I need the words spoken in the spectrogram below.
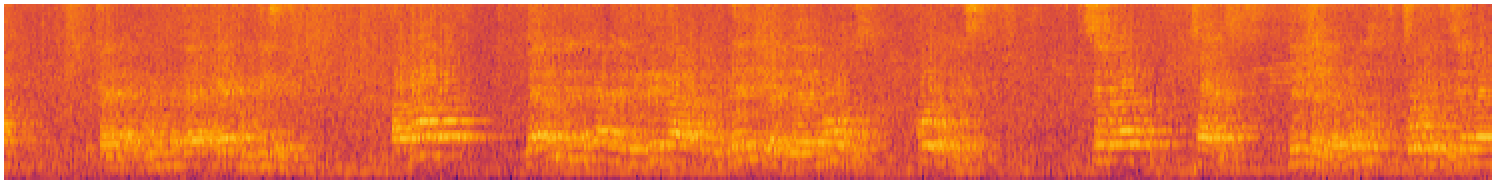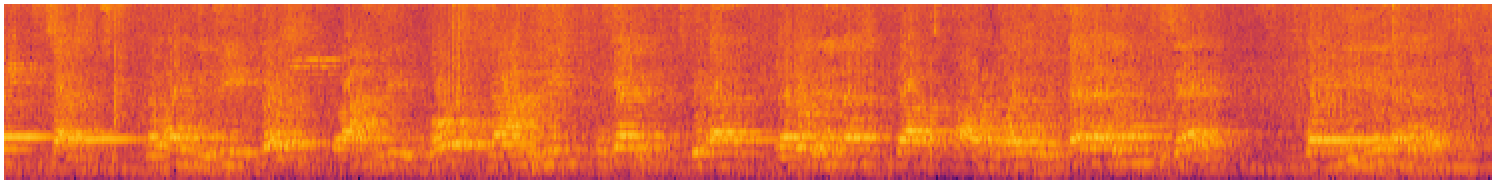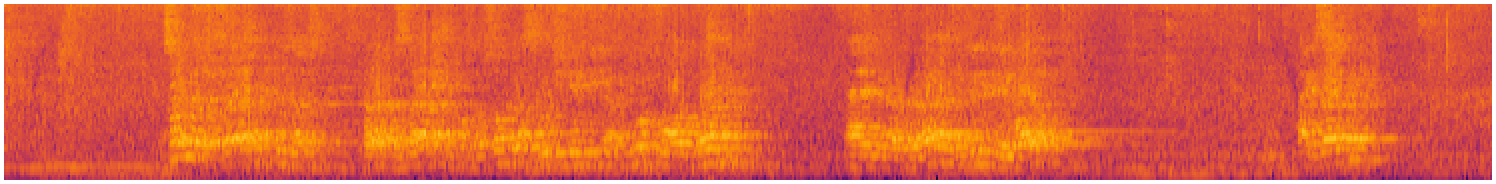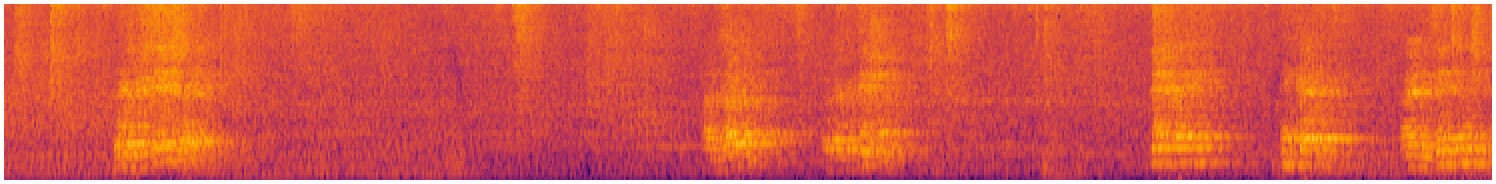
الكلام ده مهم ثلاث حاجات مهمين أربعة لابد أن تعمل الدبريك على الدبريشيال نودز كورتكس سيميلار سايز دبريشيال نودز كورتكس سيميلار سايز لو عندي فيه دوس لو عندي فيه دور لو عندي فيه الكاتب يبقى لابد إن أنت تعرف تعرف كويس وتفرق بينهم إزاي؟ والتكنيك اللي أنت هتقدر. of is the extraction of the solvents which can be used for burning and extraction is clinically wild, anxiety, repetition, anxiety, repetition, thinking, incapacity, and intention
